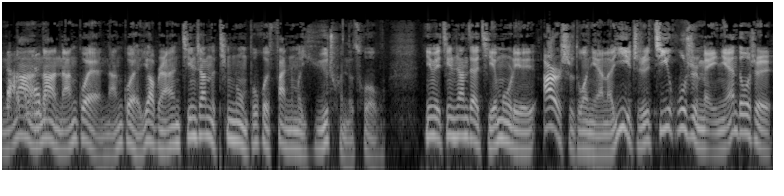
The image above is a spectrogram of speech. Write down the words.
那那难怪难怪，要不然金山的听众不会犯这么愚蠢的错误。因为金山在节目里二十多年了，一直几乎是每年都是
